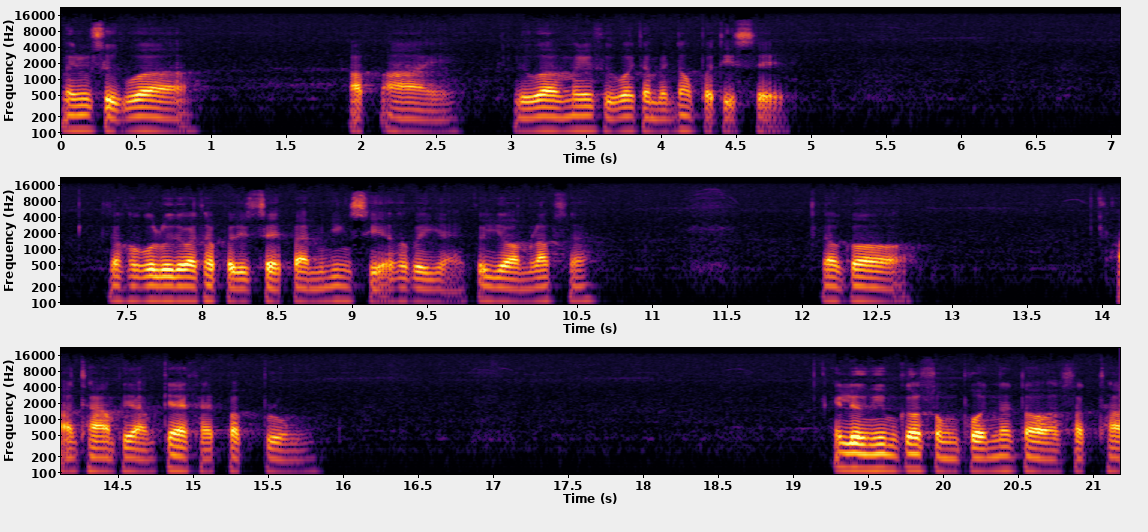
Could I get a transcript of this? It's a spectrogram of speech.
ไม่รู้สึกว่าอับอาย หรือว่าไม่รู้สึกว่าจำเป็นต้องปฏิเสธ แล้วเขาก็รู้ได้ว่าถ้าปฏิเสธไปมันยิ่งเสียเข้าไปใหญ่ ก็ยอมรับซะ แล้วก็หาทางพยายามแก้ไขปรับปรุง ให้ เรื่องนี้มันก็ส่งผลนะต่อศรัทธา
